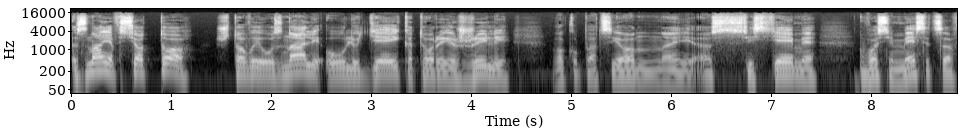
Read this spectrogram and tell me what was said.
Зная все то, что вы узнали у людей, которые жили в оккупационной э, системе 8 месяцев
